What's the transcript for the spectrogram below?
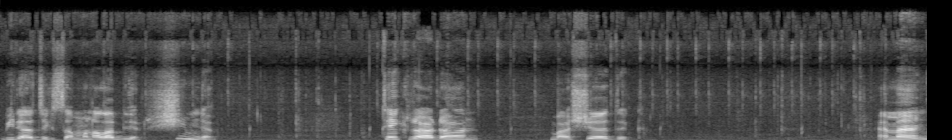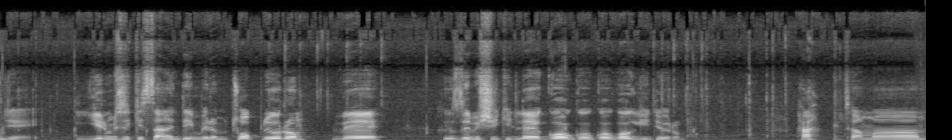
birazcık zaman alabilir. Şimdi tekrardan başladık. Hemenci 28 tane demirimi topluyorum ve hızlı bir şekilde go go go go gidiyorum. Heh tamam.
